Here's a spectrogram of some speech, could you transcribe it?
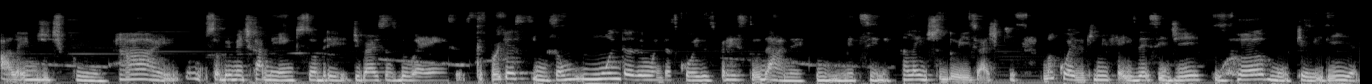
além de tipo, ai, sobre medicamentos, sobre diversas doenças, porque assim, são muitas e muitas coisas para estudar, né, em medicina. Além de tudo isso, eu acho que uma coisa que me fez decidir o ramo que eu iria,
